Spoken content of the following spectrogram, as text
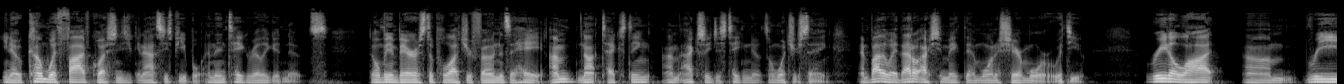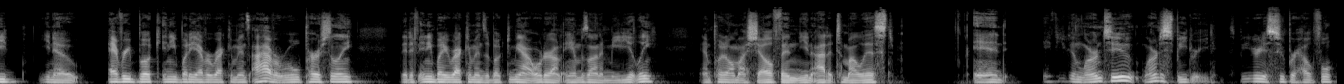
You know, come with five questions you can ask these people and then take really good notes. Don't be embarrassed to pull out your phone and say, Hey, I'm not texting. I'm actually just taking notes on what you're saying. And by the way, that'll actually make them want to share more with you. Read a lot. Um, read, you know, every book anybody ever recommends. I have a rule personally that if anybody recommends a book to me, I order on Amazon immediately and put it on my shelf and, you know, add it to my list. And if you can learn to, learn to speed read. Speed read is super helpful.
